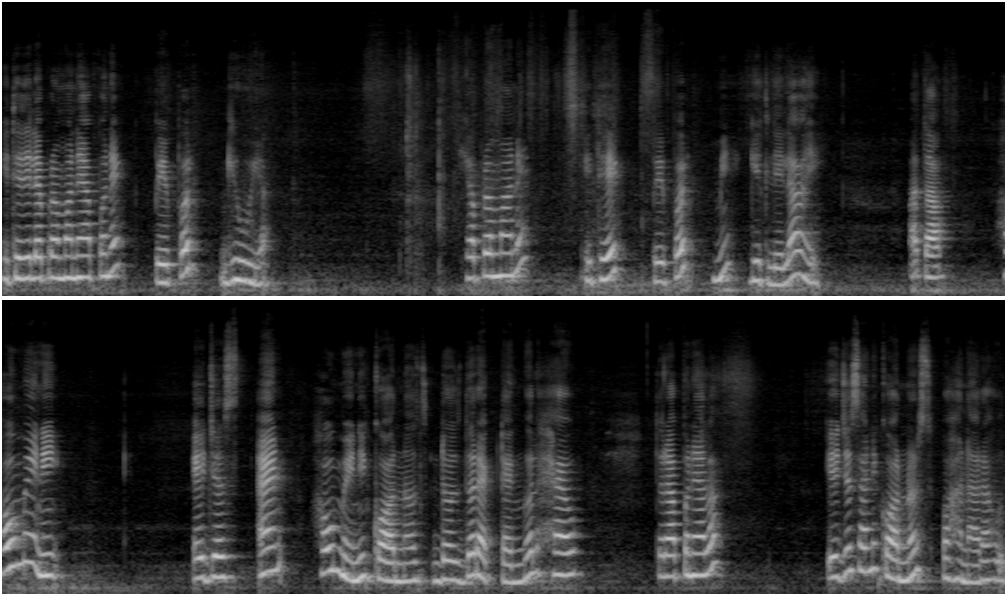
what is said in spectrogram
इथे दिल्याप्रमाणे आपण एक पेपर घेऊया. ह्याप्रमाणे इथे एक पेपर मी घेतलेला आहे. आता how many edges and how many corners does the rectangle have तर आपण याला एजेस आणि कॉर्नर्स पाहणार आहोत.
